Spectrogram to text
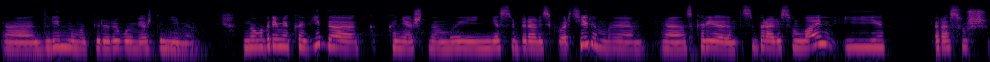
э, длинному перерыву между ними. Но во время ковида, конечно, мы не собирались в квартире, мы э, скорее собирались онлайн, и раз уж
